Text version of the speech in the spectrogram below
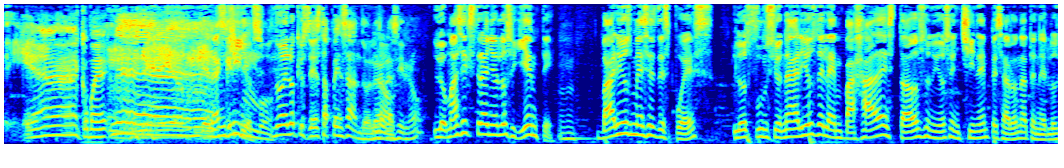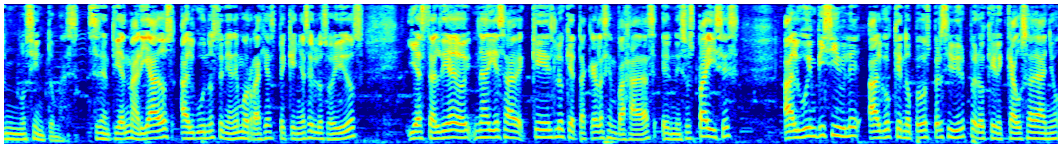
Eh, como eh, Que eran grillos. No es lo que usted está pensando, le van a No. decir, ¿no? Lo más extraño es lo siguiente. Varios meses después, los funcionarios de la Embajada de Estados Unidos en China empezaron a tener los mismos síntomas. Se sentían mareados, algunos tenían hemorragias pequeñas en los oídos y hasta el día de hoy nadie sabe qué es lo que ataca a las embajadas en esos países. Algo invisible, algo que no podemos percibir, pero que le causa daño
